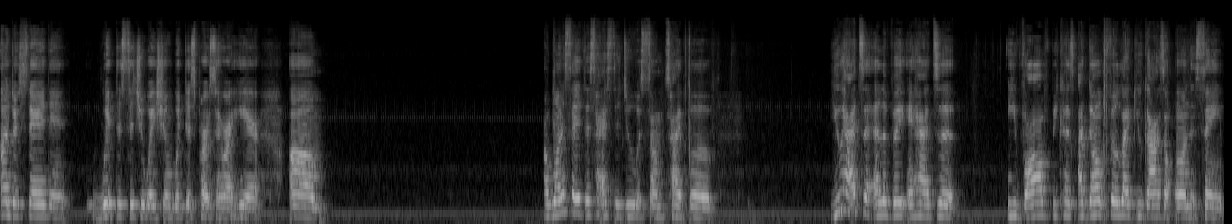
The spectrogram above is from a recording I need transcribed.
understanding with the situation with this person right here. Um, I want to say this has to do with some type of. You had to elevate and had to evolve because I don't feel like you guys are on the same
